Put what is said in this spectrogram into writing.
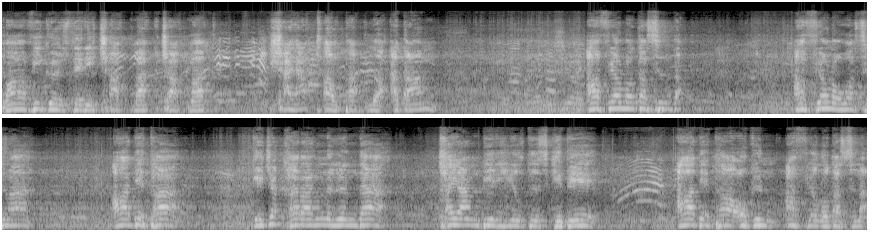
mavi gözleri çakmak çakmak şayak kalpaklı adam Afyon odasında Afyon Ovası'na adeta gece karanlığında kayan bir yıldız gibi adeta o gün Afyon odasına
